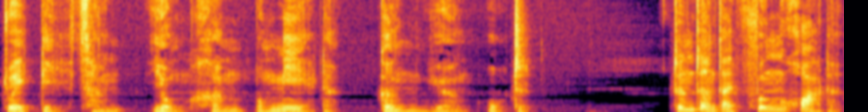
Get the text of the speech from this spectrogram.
最底层、永恒不灭的根源物质。真正在分化的，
